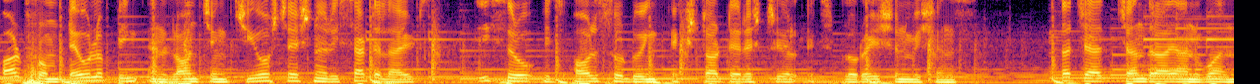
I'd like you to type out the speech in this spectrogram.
Apart from developing and launching geostationary satellites, ISRO is also doing extraterrestrial exploration missions such as Chandrayaan 1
